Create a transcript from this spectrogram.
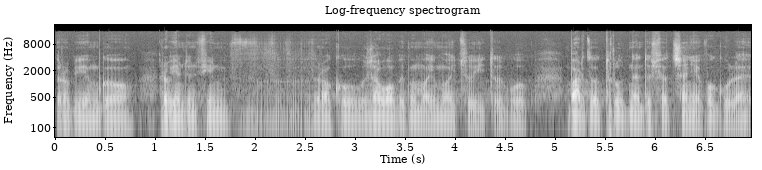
robiłem go, robiłem ten film w, w roku żałoby po moim ojcu i to było bardzo trudne doświadczenie w ogóle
